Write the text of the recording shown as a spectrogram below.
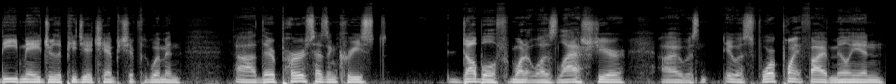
the major, the PGA Championship for women. Uh, their purse has increased double from what it was last year. Uh, it was it was 4.5 million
